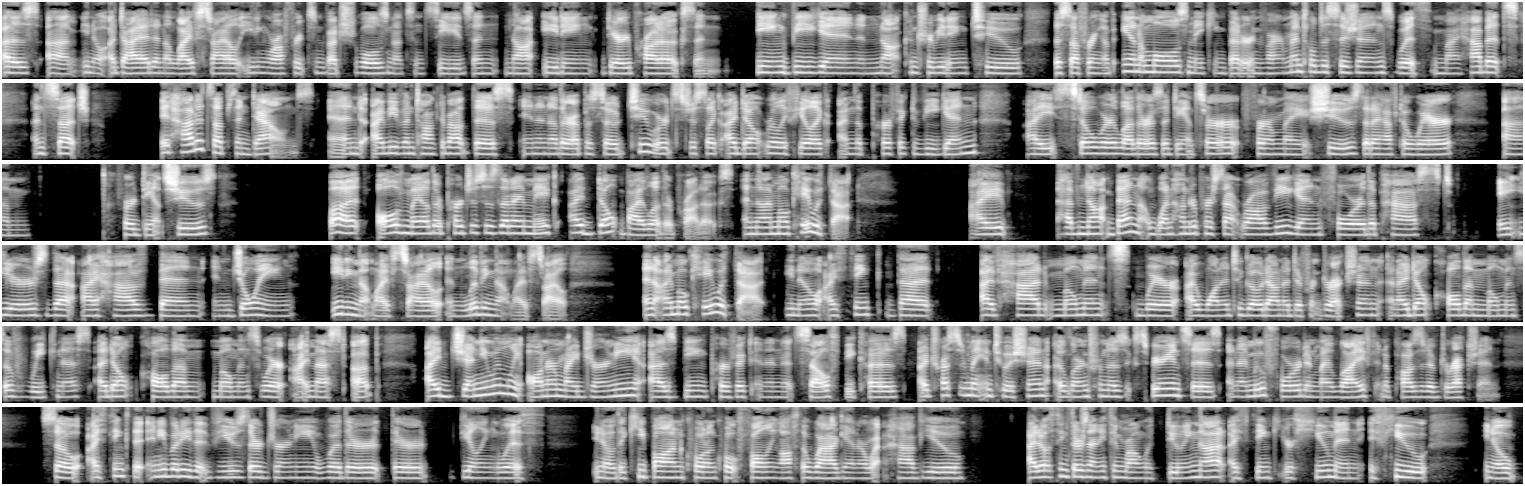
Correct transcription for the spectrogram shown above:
as um, you know a diet and a lifestyle eating raw fruits and vegetables nuts and seeds and not eating dairy products and being vegan and not contributing to the suffering of animals making better environmental decisions with my habits and such it had its ups and downs and i've even talked about this in another episode too where it's just like i don't really feel like i'm the perfect vegan I still wear leather as a dancer for my shoes that I have to wear um, for dance shoes. But all of my other purchases that I make, I don't buy leather products, and I'm okay with that. I have not been 100% raw vegan for the past eight years that I have been enjoying eating that lifestyle and living that lifestyle. And I'm okay with that. You know, I think that I've had moments where I wanted to go down a different direction, and I don't call them moments of weakness. I don't call them moments where I messed up. I genuinely honor my journey as being perfect in and itself because I trusted my intuition, I learned from those experiences, and I move forward in my life in a positive direction. So I think that anybody that views their journey, whether they're dealing with you know, they keep on quote unquote falling off the wagon or what have you. I don't think there's anything wrong with doing that. I think you're human if you, you know,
